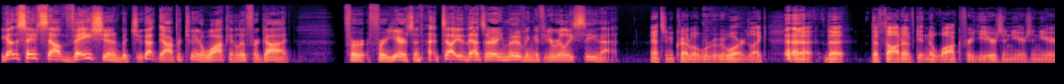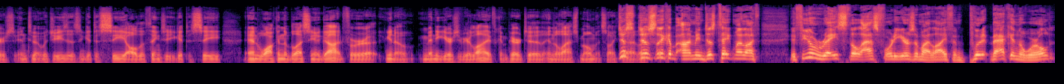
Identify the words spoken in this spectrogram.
You got the same salvation, but you got the opportunity to walk and live for God for for years. And I tell you, that's very moving if you really see that. Yeah, it's an incredible reward. Like you know, the the thought of getting to walk for years and years and years intimate with Jesus and get to see all the things that you get to see and walk in the blessing of God for uh, you know many years of your life compared to in the last moments like Just that. Like, just think about I mean, just take my life. If you erase the last 40 years of my life and put it back in the world,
